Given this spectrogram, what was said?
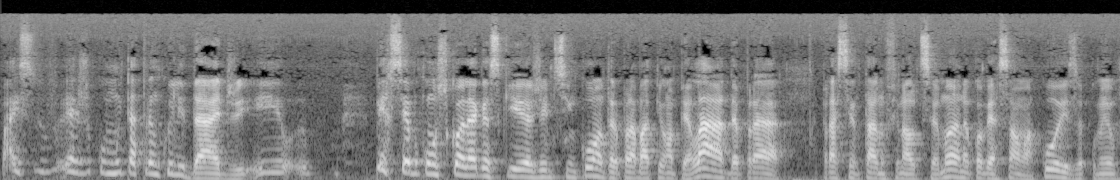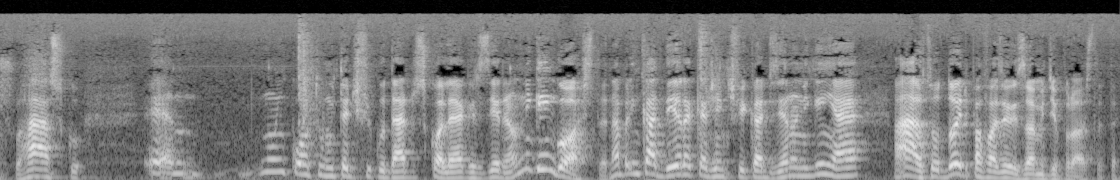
mas vejo com muita tranquilidade. E percebo com os colegas que a gente se encontra para bater uma pelada, para sentar no final de semana, conversar uma coisa, comer um churrasco. É, não encontro muita dificuldade dos colegas dizerem, não, ninguém gosta. Na brincadeira que a gente fica dizendo, ninguém é, ah, eu estou doido para fazer o exame de próstata.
